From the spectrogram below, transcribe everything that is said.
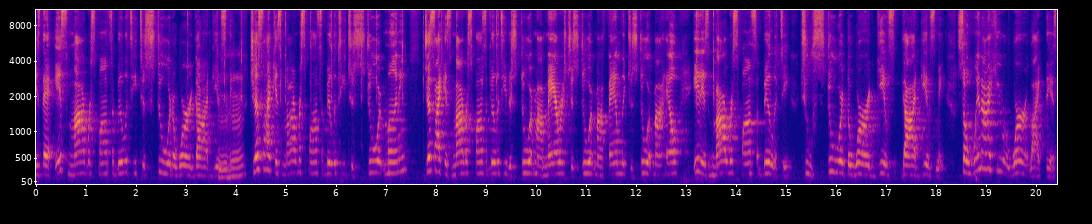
is that it's my responsibility to steward a word God gives me. Mhm. Just like it's my responsibility to steward money, just like it's my responsibility to steward my marriage, to steward my family, to steward my health, it is my responsibility to steward the word gives God gives me. So when I hear a word like this,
